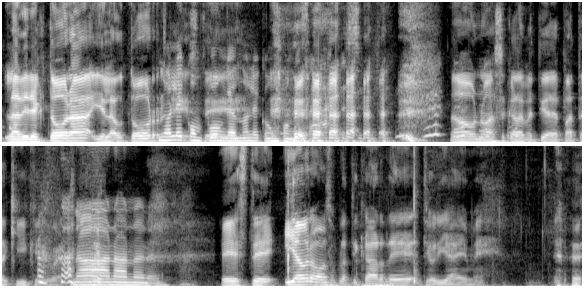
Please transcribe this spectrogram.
La directora y el autor. No le este, compongas, no le compongas. Ah, no. No, no hace cada metida de pata aquí que bueno. No, no, no, no. Este, y ahora vamos a platicar de Teoría M.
